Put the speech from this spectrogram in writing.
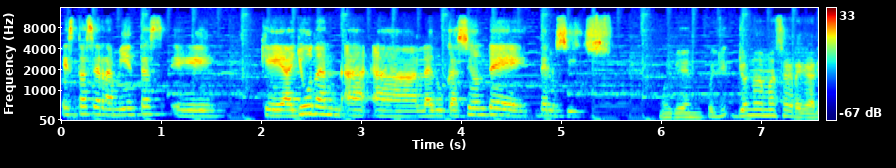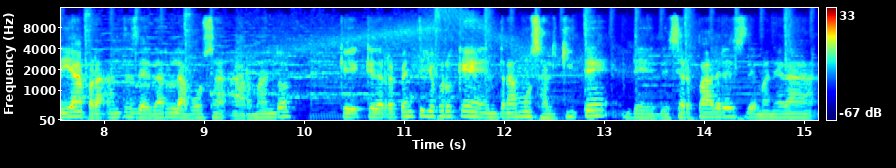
estas herramientas eh, que ayudan a, la educación de, los hijos. Muy bien, pues yo, nada más agregaría para antes de darle la voz a Armando, que, de repente yo creo que entramos al quite de, ser padres de manera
